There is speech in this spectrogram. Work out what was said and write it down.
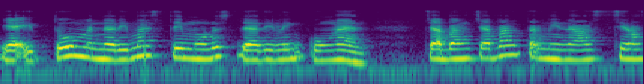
yaitu menerima stimulus dari lingkungan. Cabang-cabang terminal sel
